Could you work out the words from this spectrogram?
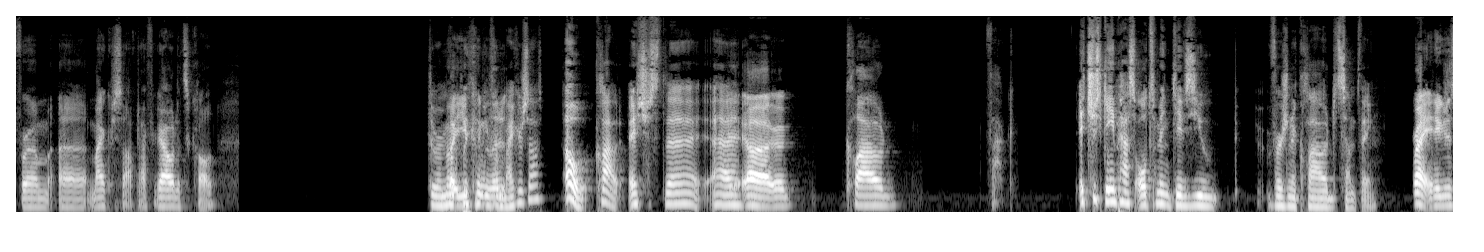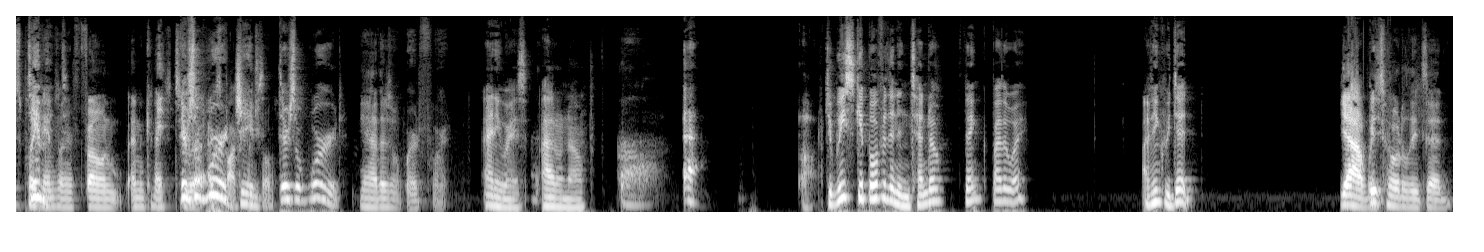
from uh Microsoft. I forgot what it's called. The remote But you play can coming from Microsoft? Oh, cloud. It's just the uh, Uh, cloud. Fuck. it's just Game Pass Ultimate gives you version of cloud something. Right, and you just play Damn games it. on your phone and connect it to There's a uh, word, Xbox James. control. There's a word. Yeah, there's a word for it. Anyways, I don't know. Did we skip over the Nintendo thing, by the way? I think we did. Yeah, we Is- totally did.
